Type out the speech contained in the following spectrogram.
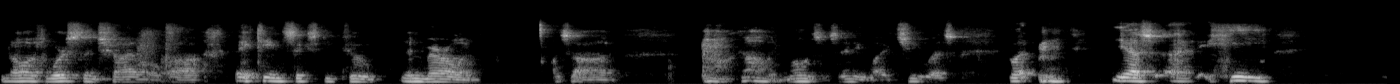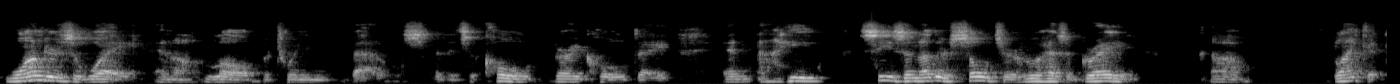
No, it's worse than Shiloh. Uh, 1862 in Maryland. It was, uh, golly Moses, anyway, she was. But yes, uh, he wanders away in a lull between battles. And it's a cold, very cold day. And uh, he sees another soldier who has a gray uh, blanket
